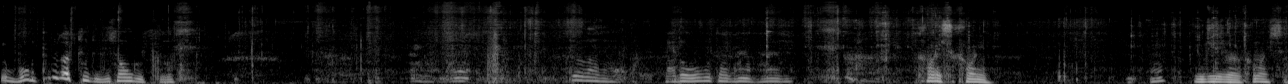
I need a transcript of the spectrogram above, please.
이거 뭔 뿌리 같은 데 이상한 거 있어. 뛰어가서 나도 오구터 하나 봐야지. 가만히 있어, 가만히. 응? 움직이지 말고 가만히 있어.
